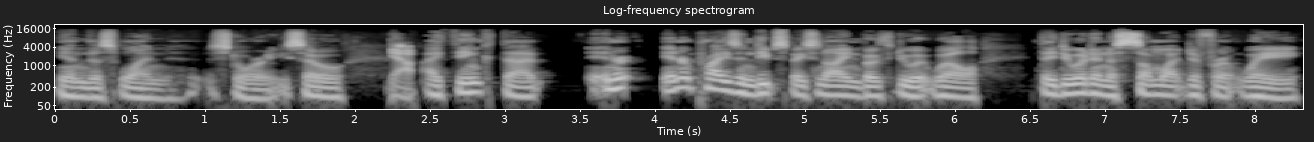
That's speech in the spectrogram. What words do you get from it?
in this one story. So yeah. I think that Enterprise and Deep Space Nine both do it well. They do it in a somewhat different way.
